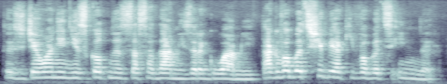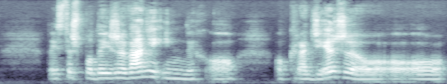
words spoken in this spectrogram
To jest działanie niezgodne z zasadami, z regułami, tak wobec siebie, jak i wobec innych. To jest też podejrzewanie innych o, o kradzieży, o, o,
